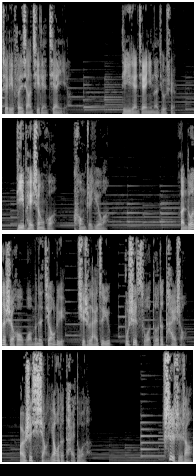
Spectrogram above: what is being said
这里分享几点建议啊。第一点建议呢，就是低配生活。”控制欲望，很多的时候，我们的焦虑其实来自于不是所得的太少，而是想要的太多了。事实上，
